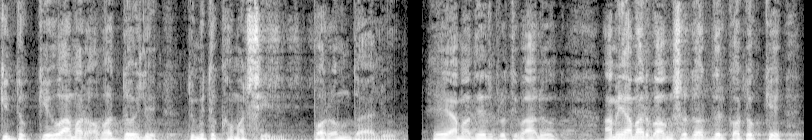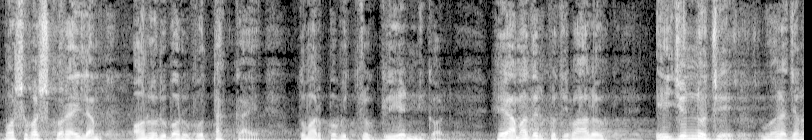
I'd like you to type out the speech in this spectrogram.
কিন্তু কেহ আমার অবাধ্য হইলে তুমি তো ক্ষমাশীল, পরম দয়ালু। হে আমাদের প্রতিপালক, আমি আমার বংশধরদের কতককে বসবাস করাইলাম অনুর্বর উপত্যকায়, তোমার পবিত্র গৃহের নিকট। হে আমাদের প্রতিপালক, এই জন্য যে উহারা যেন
